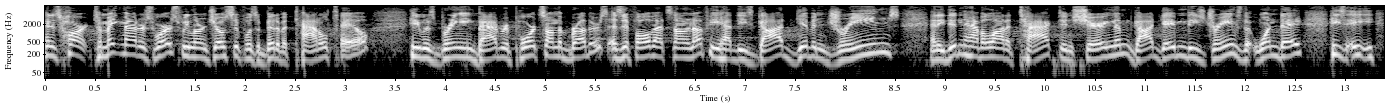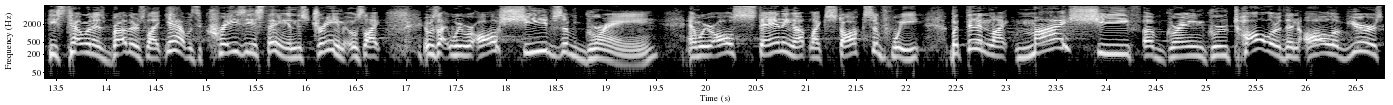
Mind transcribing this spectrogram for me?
in his heart. To make matters worse, we learned Joseph was a bit of a tattletale. He was bringing bad reports on the brothers. As if all that's not enough, he had these God given dreams and he didn't have a lot of tact in sharing them. God gave him these dreams that one day he's, he, he's telling his brothers, like, yeah, it was the craziest thing in this dream. It was like, it was like we were all sheaves of grain and we were all standing up like stalks of wheat. But then, like, my sheaf of grain grew taller than all of yours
